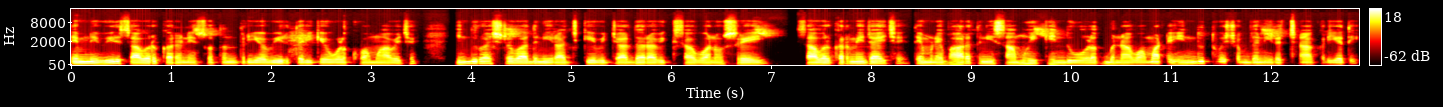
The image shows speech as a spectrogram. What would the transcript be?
તેમને વીર સાવરકર અને સ્વતંત્રીય વીર તરીકે ઓળખવામાં આવે છે. હિન્દુ રાષ્ટ્રવાદની રાજકીય વિચારધારા વિકસાવવાનો શ્રેય સાવરકરને જાય છે. તેમણે ભારતની સામૂહિક હિન્દુ ઓળખ બનાવવા માટે હિન્દુત્વ શબ્દની રચના કરી હતી.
